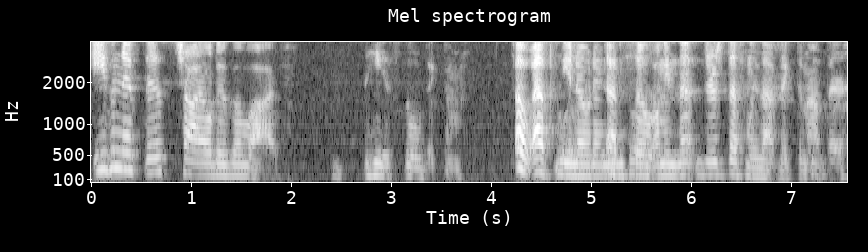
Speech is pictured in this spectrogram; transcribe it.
even if this child is alive, he is still a victim. oh absolutely You know what I mean? absolutely. So, I mean, that there's definitely that victim out there.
